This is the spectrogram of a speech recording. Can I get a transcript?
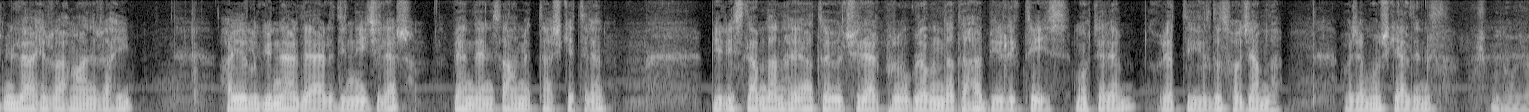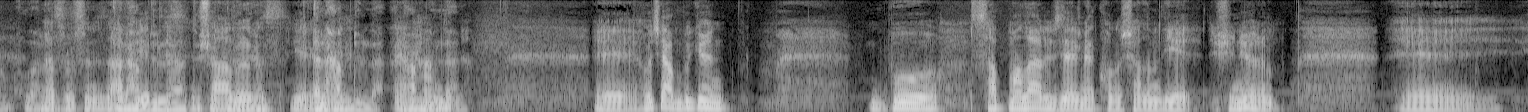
Bismillahirrahmanirrahim. Hayırlı günler değerli dinleyiciler. Bendeniz Ahmet Taş getiren bir İslam'dan Hayata Ölçüler programında daha birlikteyiz. Muhterem Nurettin Yıldız hocamla. Hocam hoş geldiniz. Hoş bulduk hocam. Allah Nasılsınız? Elhamdülillah. Teşekkür Sağlığınız. Elhamdülillah. Elhamdülillah. Elhamdülillah. Ee, hocam bugün bu sapmalar üzerine konuşalım diye düşünüyorum. Ee,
